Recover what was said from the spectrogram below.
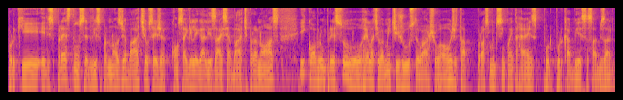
porque eles prestam um serviço para nós de abate, ou seja, consegue legalizar esse abate para nós e cobra um preço relativamente justo, eu acho. Hoje está próximo de 50 reais por, por cabeça, sabe, Zardo?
